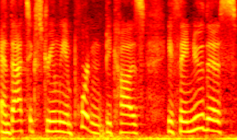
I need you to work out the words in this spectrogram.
And that's extremely important because if they knew this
